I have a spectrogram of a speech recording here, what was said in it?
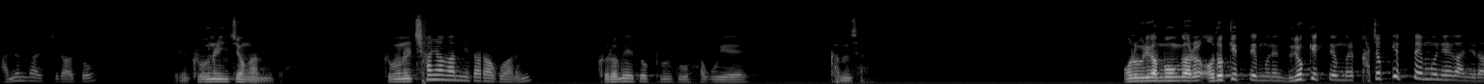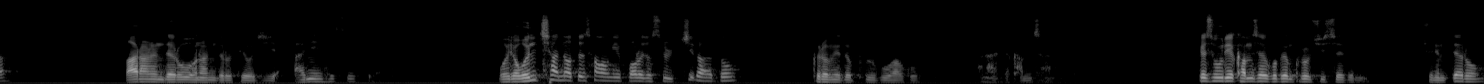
않는다 할지라도 우리는 그분을 인정합니다. 그분을 찬양합니다라고 하는 그럼에도 불구하고의 감사입니다. 오늘 우리가 뭔가를 얻었기 때문에 누렸기 때문에 가졌기 때문에가 아니라 말하는 대로 원하는 대로 되어지지 아니했을지라도 오히려 원치 않는 어떤 상황이 벌어졌을지라도 그럼에도 불구하고 하나님께 감사하는 것. 그래서 우리의 감사의 고백은 그럴 수 있어야 됩니다. 주님 때로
